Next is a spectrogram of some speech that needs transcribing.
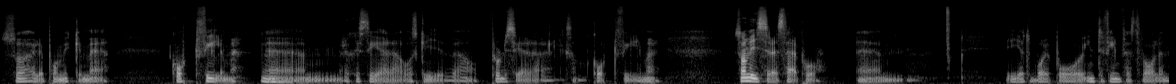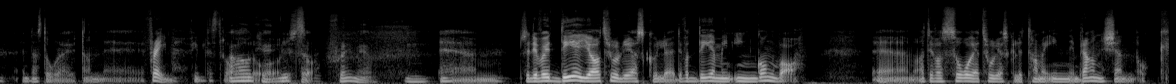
så höll jag på mycket med kortfilm. Mm. Ehm, regissera och skriva och producera liksom, kortfilmer. Som visades här på ehm, i Göteborg på, inte filmfestivalen, den stora, utan eh, Frame filmfestival. Ah, okej, och just så. Frame, ja. Mm. Ehm, så det var ju det jag trodde jag skulle, det var det min ingång var. Ehm, att det var så jag trodde jag skulle ta mig in i branschen och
